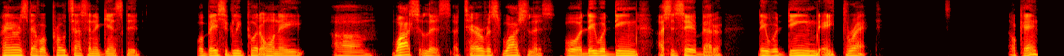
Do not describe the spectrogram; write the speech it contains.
parents that were protesting against it were basically put on a um, watch list, a terrorist watch list, or they were deemed, I should say it better, they were deemed a threat. Okay?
